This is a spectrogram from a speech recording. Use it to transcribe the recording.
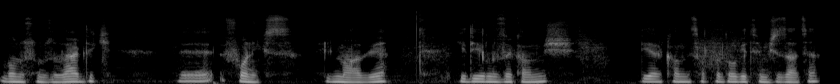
bonusumuzu verdik. Ve Phoenix Hilmi abiye 7 yıldıza kalmış. Diğer kalan hesapları da o getirmiş zaten.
